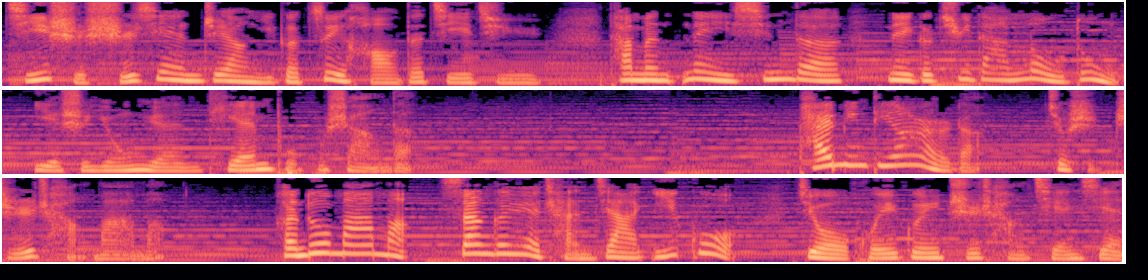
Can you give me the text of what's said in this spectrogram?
即使实现这样一个最好的结局，他们内心的那个巨大漏洞也是永远填补不上的。排名第二的就是职场妈妈，很多妈妈三个月产假一过，就回归职场前线。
